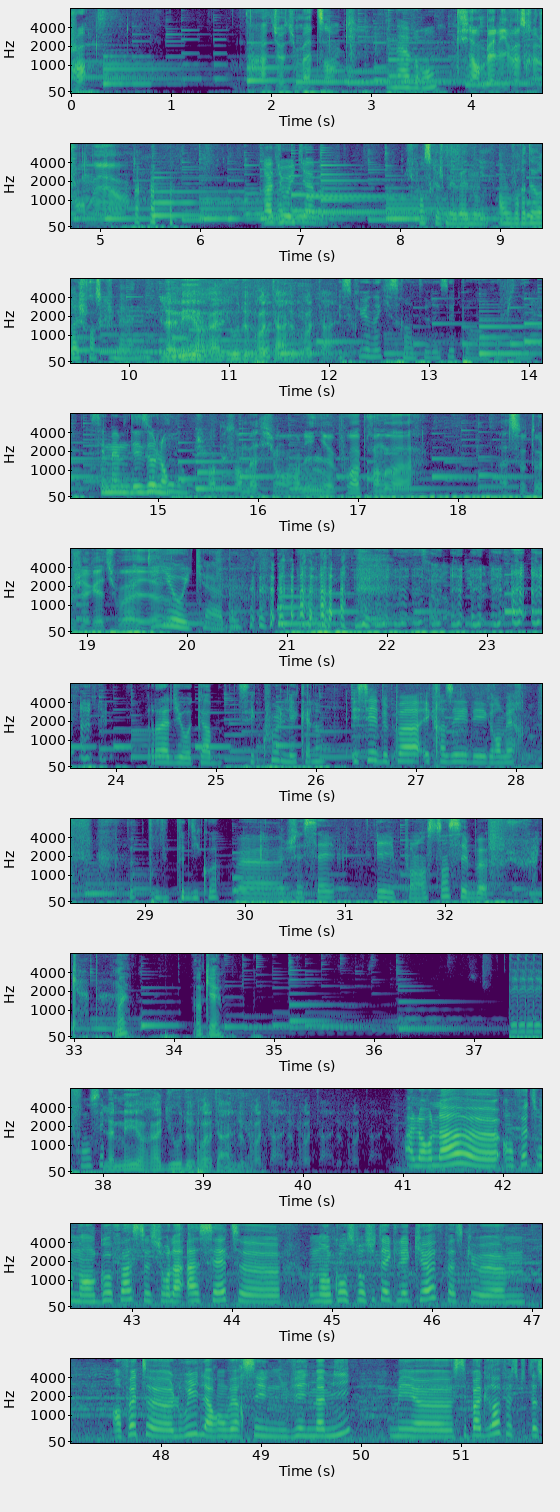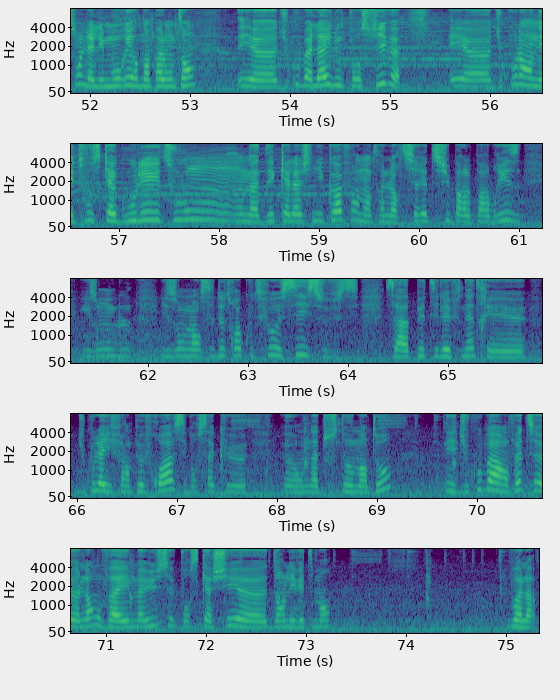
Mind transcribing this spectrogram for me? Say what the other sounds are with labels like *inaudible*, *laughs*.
Bonjour. La radio du matin qui, C'est navrant. qui embellit votre journée. euh. *laughs* Radio et cab. Je pense que je m'évanouis. En vrai de vrai, je pense que je m'évanouis. La meilleure radio de Bretagne. Est-ce qu'il y en a qui seraient intéressés par un robinet? C'est même désolant. Je vois des formations en ligne pour apprendre à, à s'autogérer, tu vois. Et, euh, Radio et cab. *laughs* *laughs* Radio cab. C'est cool les câlins. Essayez de pas écraser des grands-mères. T'as t'as dit quoi? Bah, j'essaye. Et pour l'instant, c'est bof. Ok. Défoncer. La meilleure radio de Bretagne. Alors là, euh, en fait, on est en go fast sur la A7. euh, on est en course poursuite avec les keufs parce que, euh, en fait, euh, Louis il a renversé une vieille mamie, mais euh, c'est pas grave parce que de toute façon, elle allait mourir dans pas longtemps. Et euh, du coup, bah là, ils nous poursuivent. Et euh, du coup, là, on est tous cagoulés et tout. On, a des kalachnikovs, on est en train de leur tirer dessus par le pare-brise. Ils ont, ils ont lancé deux trois coups de feu aussi. ça a pété les fenêtres et du coup, là, il fait un peu froid. C'est pour ça que euh, on a tous nos manteaux. Et du coup, bah, en fait, là, on va à Emmaüs pour se cacher dans les vêtements. Voilà.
